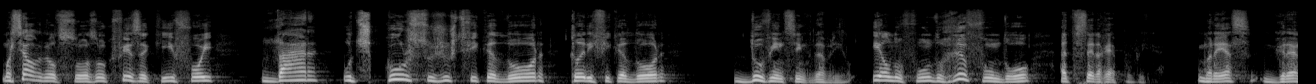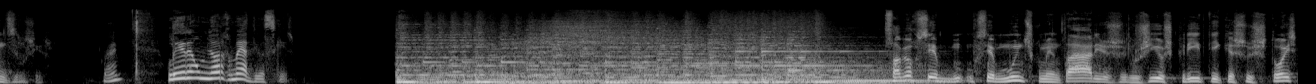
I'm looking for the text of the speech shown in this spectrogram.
Marcelo Rebelo de Sousa o que fez aqui foi dar o discurso justificador, clarificador do 25 de Abril. Ele, no fundo, refundou a Terceira República. Merece grandes elogios. Bem. Ler é o melhor remédio a seguir. Sabe, eu recebo, recebo, muitos comentários, elogios, críticas, sugestões,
